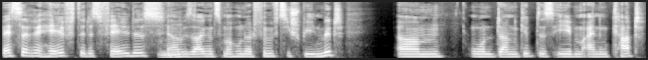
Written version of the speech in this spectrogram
bessere Hälfte des Feldes, Mhm. ja, wir sagen jetzt mal 150 spielen mit. Ähm, und dann gibt es eben einen Cut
